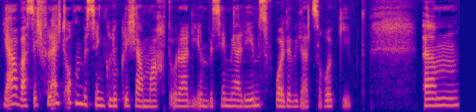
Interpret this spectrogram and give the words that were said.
ja, was sich vielleicht auch ein bisschen glücklicher macht oder dir ein bisschen mehr Lebensfreude wieder zurückgibt. Ähm,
